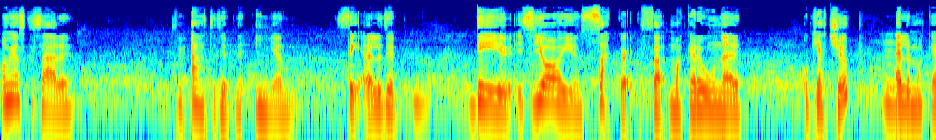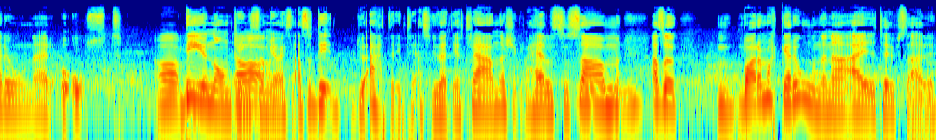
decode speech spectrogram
om jag ska såhär... Som jag äter typ när ingen ser eller typ... Det är ju, så jag är ju en sucker för makaroner och ketchup eller makaroner och ost. Ja, Det är ju någonting ja. som jag är så, alltså det, du äter inte det, alltså du vet jag tränar, försöker vara hälsosam. Alltså m- bara makaronerna är ju typ så här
